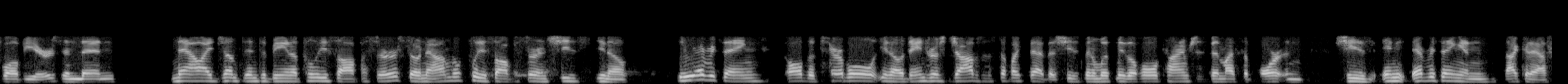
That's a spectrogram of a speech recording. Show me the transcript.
12 years, and then now I jumped into being a police officer. So now I'm a police officer, and she's, you know, through everything, all the terrible, you know, dangerous jobs and stuff like that, that she's been with me the whole time. She's been my support, and she's in everything, and I could ask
